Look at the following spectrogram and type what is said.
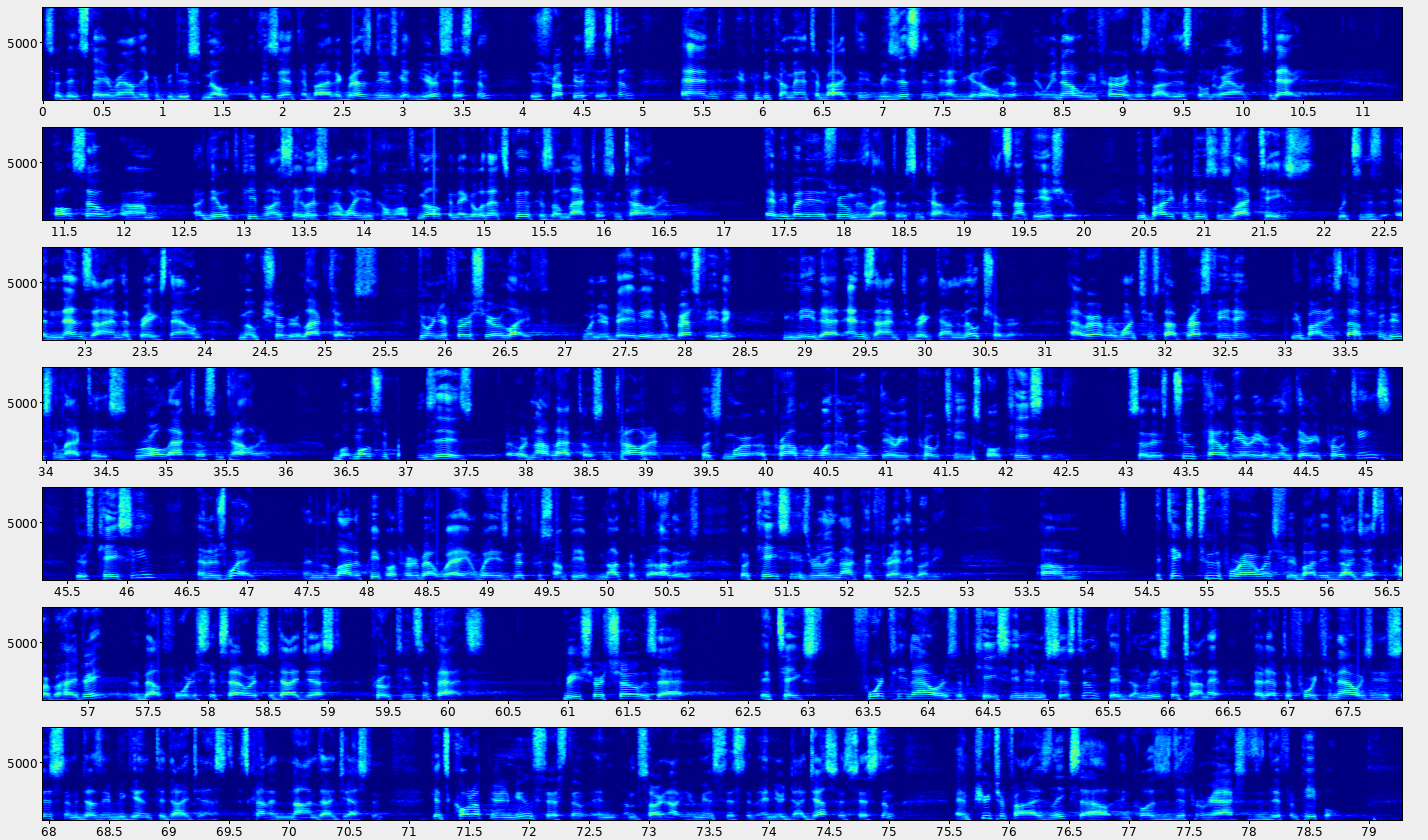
So they stay around, they can produce milk. But these antibiotic residues get into your system, disrupt your system, and you can become antibiotic resistant as you get older. And we know, we've heard there's a lot of this going around today. Also, um, I deal with people and I say, listen, I want you to come off milk. And they go, well, that's good because I'm lactose intolerant. Everybody in this room is lactose intolerant. That's not the issue. Your body produces lactase, which is an enzyme that breaks down milk sugar, lactose. During your first year of life, when you're a baby and you're breastfeeding, you need that enzyme to break down the milk sugar. However, once you stop breastfeeding, your body stops producing lactase. We're all lactose intolerant. What most of the problems is, or not lactose intolerant, but it's more a problem with one of the milk dairy proteins called casein. So there's two cow dairy or milk dairy proteins. There's casein and there's whey. And a lot of people have heard about whey, and whey is good for some people, not good for others, but casein is really not good for anybody. Um, it takes two to four hours for your body to digest a carbohydrate, and about four to six hours to digest proteins and fats. Research shows that it takes 14 hours of casein in your system. They've done research on it, that after 14 hours in your system, it doesn't even begin to digest. It's kind of non-digestive. It gets caught up in your immune system, and I'm sorry, not your immune system, and your digestive system, and putrefies, leaks out, and causes different reactions in different people.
